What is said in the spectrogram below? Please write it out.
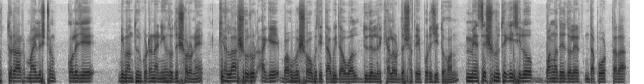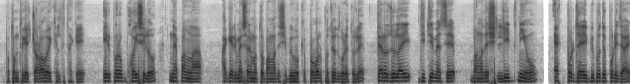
উত্তরার মাইলস্টোন কলেজে বিমান দুর্ঘটনায় নিহতদের স্মরণে খেলা শুরুর আগে বাহুবের সভাপতি তাবিদ আওয়াল দুই দলের খেলোয়াড়দের সাথে পরিচিত হন। ম্যাচের শুরু থেকেই ছিল বাংলাদেশ দলের দাপট, তারা প্রথম থেকে চড়া হয়ে খেলতে থাকে। এরপরও ভয় ছিল নেপাল না, আগের ম্যাচের মতো বাংলাদেশের বিপক্ষে প্রবল প্রতিরোধ গড়ে তোলে। তেরো জুলাই দ্বিতীয় ম্যাচে বাংলাদেশ লিড নিয়েও এক পর্যায়ে বিপদে পড়ে যায়।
